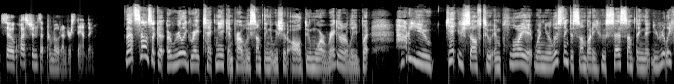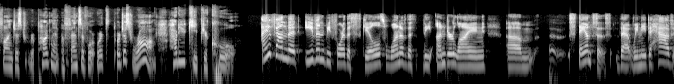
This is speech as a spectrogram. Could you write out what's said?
So questions that promote understanding. That sounds like a, a, really great technique and probably something that we should all do more regularly but how do you get yourself to employ it when you're listening to somebody who says something that you really find just repugnant offensive or, or, or just wrong? How do you keep your cool? I have found that even before the skills, one of the the underlying um, stances that we need to have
